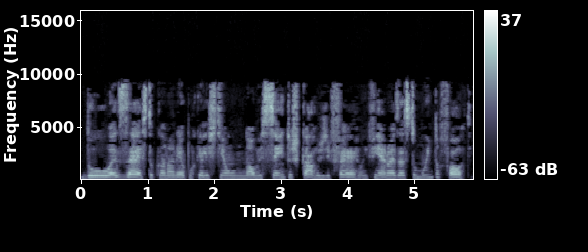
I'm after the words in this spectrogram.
do exército cananeu, porque eles tinham 900 carros de ferro, enfim, era um exército muito forte.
